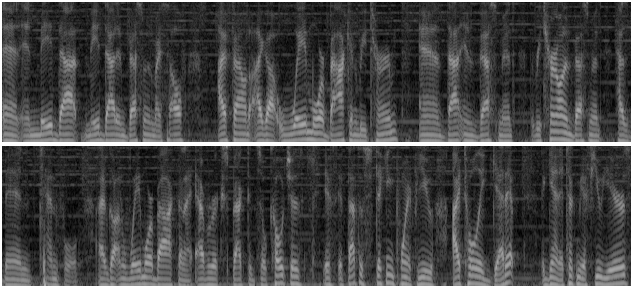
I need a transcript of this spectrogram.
and, and made that made that investment in myself, I found I got way more back in return, and that investment, the return on investment, has been tenfold. I've gotten way more back than I ever expected. So, coaches, if, if that's a sticking point for you, I totally get it. Again, it took me a few years,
